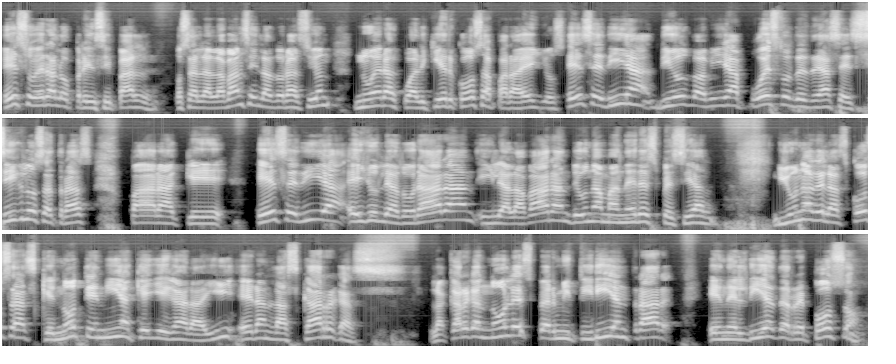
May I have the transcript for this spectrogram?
Eso era lo principal. O sea, la alabanza y la adoración no era cualquier cosa para ellos. Ese día Dios lo había puesto desde hace siglos atrás para que ese día ellos le adoraran y le alabaran de una manera especial. Y una de las cosas que no tenía que llegar ahí eran las cargas. La carga no les permitiría entrar en el día de reposo.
